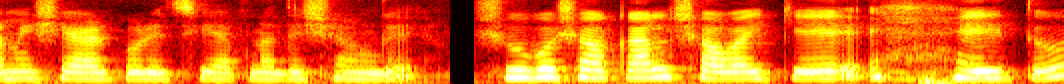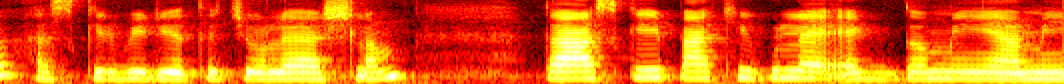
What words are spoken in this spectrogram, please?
আমি শেয়ার করেছি আপনাদের সঙ্গে। শুভ সকাল সবাইকে। এই তো আজকের ভিডিওতে চলে আসলাম। তো আজকে এই পাখিগুলো একদমই আমি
